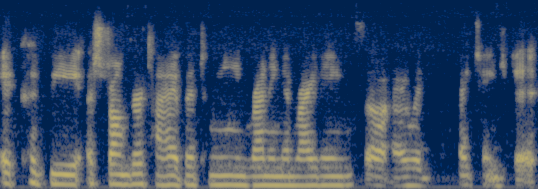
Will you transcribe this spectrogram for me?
it could be a stronger tie between running and writing. So I would, I changed it.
